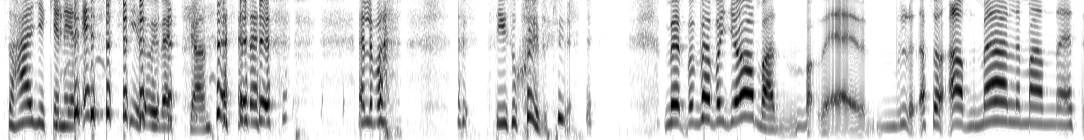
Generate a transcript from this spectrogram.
Så här gick jag ner ett kilo i veckan. eller, eller vad? Det är så sjukt. Men, men vad gör man? Alltså anmäler man ett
